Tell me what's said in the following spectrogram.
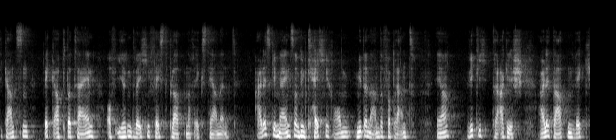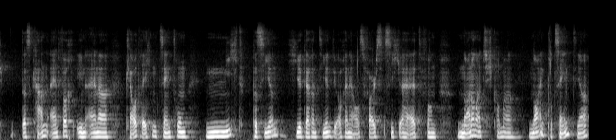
die ganzen Backup-Dateien auf irgendwelchen Festplatten, auf externen. Alles gemeinsam im gleichen Raum miteinander verbrannt. Ja, wirklich tragisch. Alle Daten weg. Das kann einfach in einer Cloud-Rechenzentrum nicht passieren. Hier garantieren wir auch eine Ausfallssicherheit von 99,9 Prozent. Ja.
